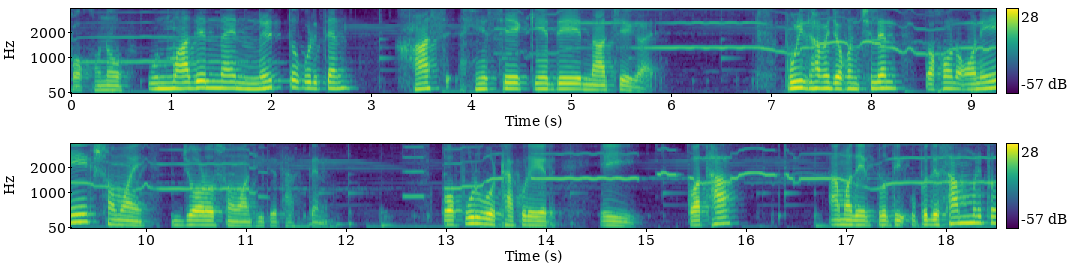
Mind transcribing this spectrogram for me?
কখনো উন্মাদের ন্যায় নৃত্য করিতেন। হাস হেসে কেঁদে নাচে গায়। পুরীধামে যখন ছিলেন, তখন অনেক সময় জড় সমাধিতে থাকতেন। অপূর্ব ঠাকুরের এই কথা আমাদের প্রতি উপদেশামৃত।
